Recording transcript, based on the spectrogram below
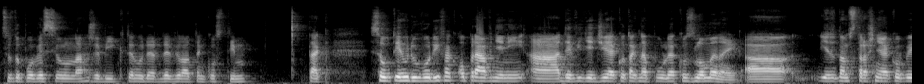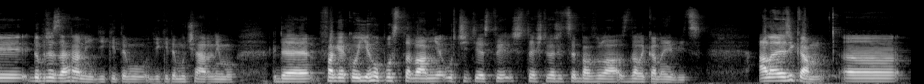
co to pověsilo na hřebík toho Daredevila, ten kostým, tak jsou ty jeho důvody fakt oprávněný a jde vidět, že je jako tak napůl jako zlomený a je to tam strašně jakoby dobře zahraný díky tomu, díky tomu Charliemu, kde fakt jako jeho postava mě určitě z té, z té čtveřice bavila zdaleka nejvíc. Ale říkám, uh,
